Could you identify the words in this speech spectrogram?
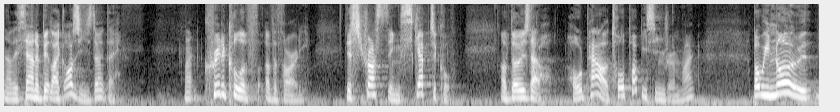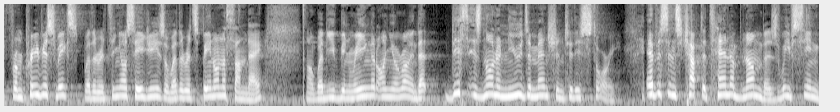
Now, they sound a bit like Aussies, don't they? right? critical of, of authority, distrusting, skeptical of those that hold power, tall poppy syndrome, right? But we know from previous weeks, whether it's in your CGs or whether it's been on a Sunday, or whether you've been reading it on your own, that this is not a new dimension to this story. Ever since chapter 10 of Numbers, we've seen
